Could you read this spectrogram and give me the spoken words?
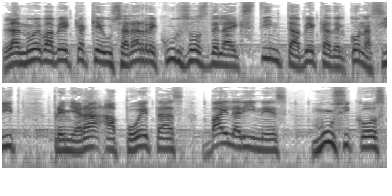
La nueva beca que usará recursos de la extinta beca del CONACIT premiará a poetas, bailarines, músicos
